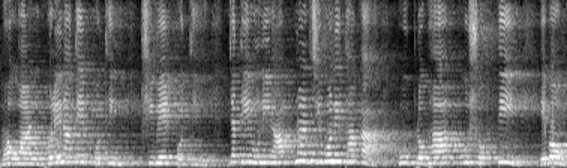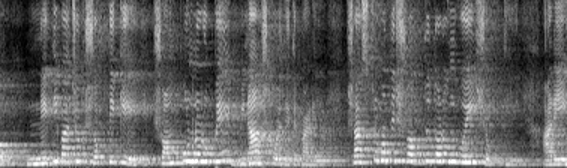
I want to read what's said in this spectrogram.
ভগবান ভোলেনাথের প্রতি শিবের প্রতি যাতে উনি আপনার জীবনে থাকা কুপ্রভাব কুশক্তি এবং নেতিবাচক শক্তিকে সম্পূর্ণরূপে বিনাশ করে দিতে পারে। শাস্ত্রমতে শব্দ তরঙ্গই শক্তি। আর এই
